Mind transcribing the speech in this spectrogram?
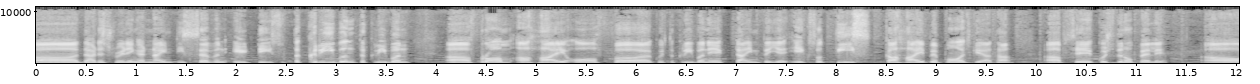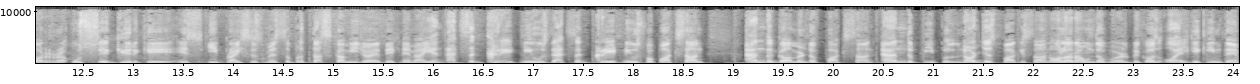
that is trading at 9780 so तकरीबन तकरीबन फ्रॉम अ हाई ऑफ़ कोई तकरीबन एक टाइम पे ये 130 का हाई पे पहुँच गया था, आपसे कुछ दिनों पहले। और उससे गिर के इसकी प्राइसेस में ज़बरदस्त कमी जो है देखने में आई है। That's a great news that's a great news for Pakistan and the government of Pakistan and the people not just Pakistan all around the world because oil की कीमतें,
